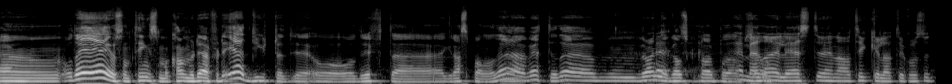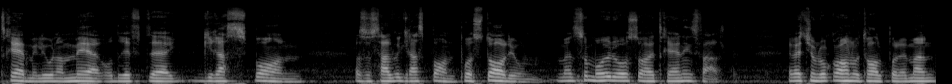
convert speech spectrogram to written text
Uh, og det er jo sånne ting som man kan vurdere, for det er dyrt å, å, drifte gressbaner. Det Ja. vet du, det Brann er ganske klar på det. Jeg mener jeg leste i en artikkel at det koster tre millioner mer å drifte gressbanen, altså selve gressbanen, på stadion. Men så må jo du også ha et treningsfelt. Jeg vet ikke om dere har noe tall på det, men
